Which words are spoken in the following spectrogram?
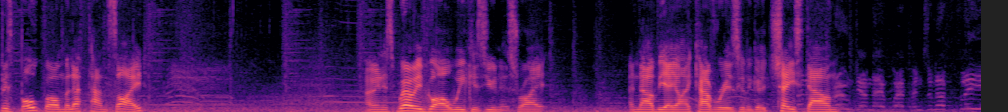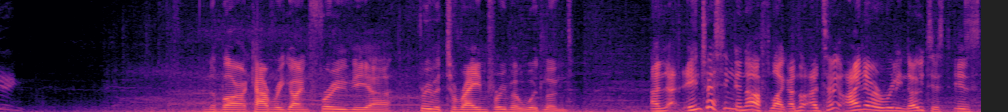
this bulk though on the left-hand side. I mean, it's where we've got our weakest units, right? And now the AI cavalry is going to go chase down Navarra cavalry going through the uh, through the terrain, through the woodland. And uh, interesting enough, like I, I, you, I never really noticed is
